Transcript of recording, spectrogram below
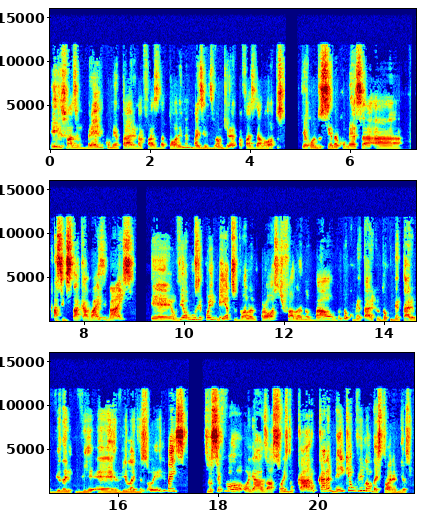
Eles fazem um breve comentário na fase da Toleman, mas eles vão direto para a fase da Lotus, que é quando o Senna começa a, a se destacar mais e mais. É, eu vi alguns depoimentos do Alan Prost falando mal do documentário, que o documentário é, vilanizou ele, mas se você for olhar as ações do cara, o cara meio que é um vilão da história mesmo.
